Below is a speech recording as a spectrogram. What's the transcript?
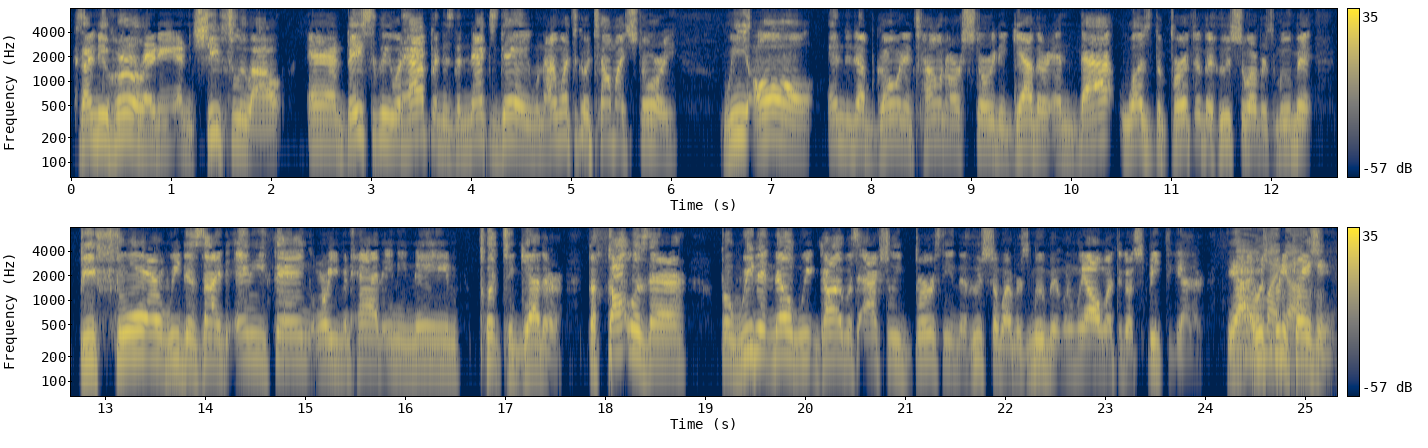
because I knew her already, and she flew out. And basically, what happened is the next day, when I went to go tell my story, we all ended up going and telling our story together. And that was the birth of the Whosoever's movement before we designed anything or even had any name put together. The thought was there, but we didn't know we, God was actually birthing the Whosoever's movement when we all went to go speak together. Yeah, oh it was pretty crazy.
